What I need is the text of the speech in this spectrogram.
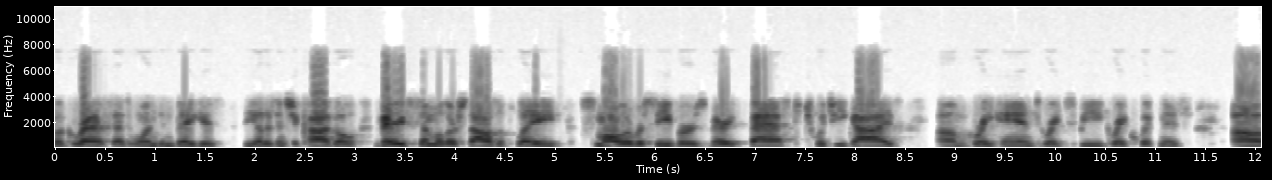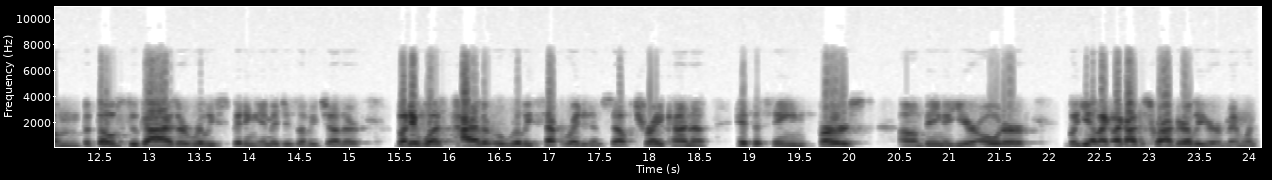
progress as one's in Vegas, the other's in Chicago. Very similar styles of play, smaller receivers, very fast, twitchy guys, um, great hands, great speed, great quickness. Um, but those two guys are really spitting images of each other. But it was Tyler who really separated himself. Tre kind of hit the scene first, um, being a year older. But yeah, like like I described earlier, man, when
